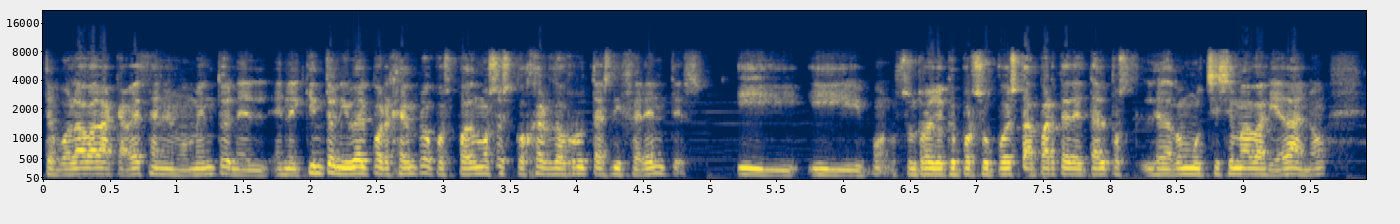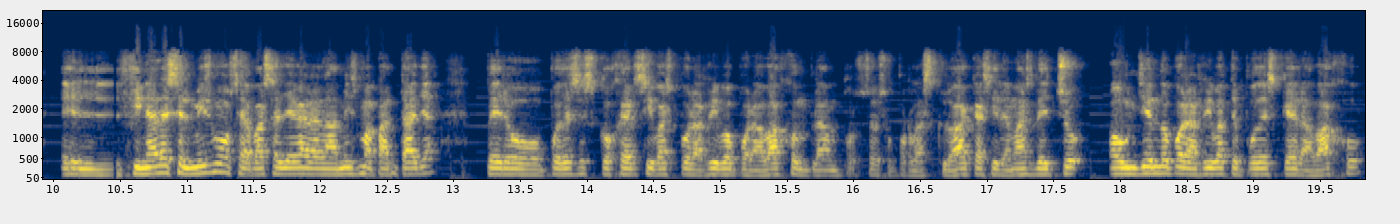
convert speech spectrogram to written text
te volaba la cabeza en el momento. En el, quinto nivel, por ejemplo, pues podemos escoger dos rutas diferentes. Y, bueno, es un rollo que por supuesto, aparte de tal, pues le daba muchísima variedad, ¿no? El final es el mismo, o sea, vas a llegar a la misma pantalla, pero puedes escoger si vas por arriba o por abajo, en plan, pues eso, por las cloacas y demás. De hecho, aún yendo por arriba te puedes caer abajo.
